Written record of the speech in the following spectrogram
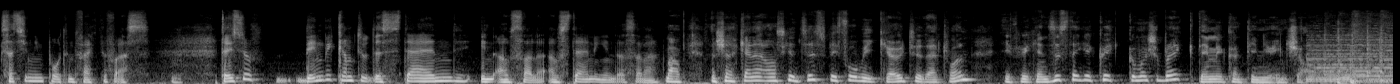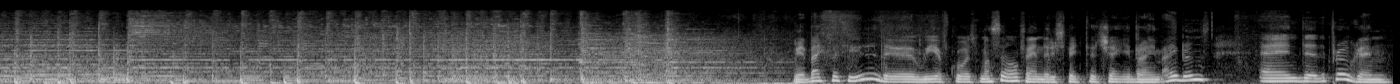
such an important factor for us. Hmm. Taysuf, then we come to the stand in our salah, our standing in the salah. Wow. Sheikh, can I ask you just before we go to that one, if we can just take a quick commercial break, then we continue, inshallah. We're back with you. The, we, of course, myself and the respected Sheikh Ebrahim Abrahams, and uh, the program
